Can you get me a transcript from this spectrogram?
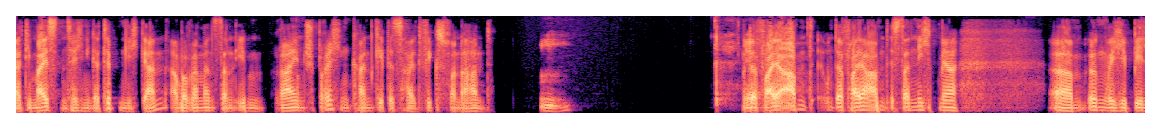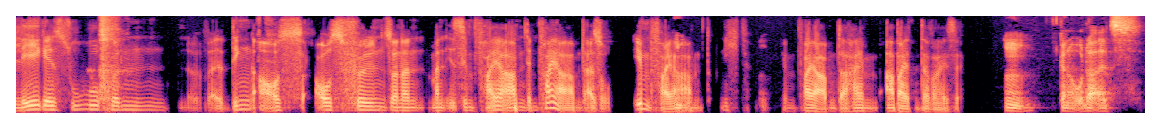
ja, die meisten Techniker tippen nicht gern, aber wenn man es dann eben rein sprechen kann, geht es halt fix von der Hand. Mhm. Und, ja. der Feierabend, und der Feierabend ist dann nicht mehr ähm, irgendwelche Belege suchen, äh, Dinge aus, ausfüllen, sondern man ist im Feierabend im Feierabend, also im Feierabend, mhm. nicht im Feierabend daheim arbeitenderweise. Mhm. Genau, oder als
